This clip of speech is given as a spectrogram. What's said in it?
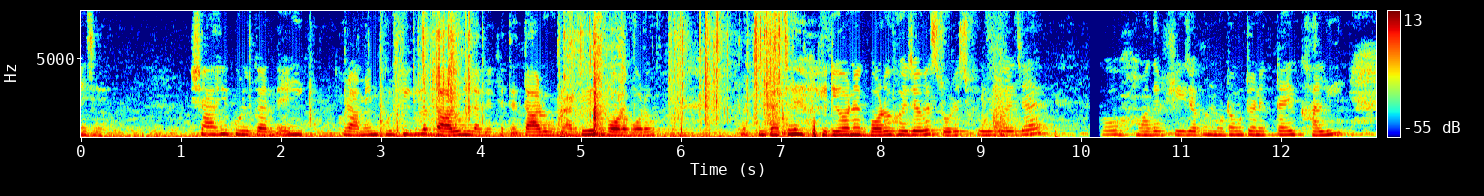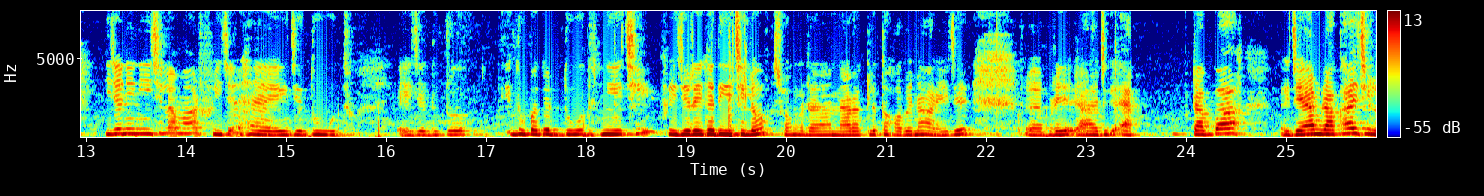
এই যে, শাহি গুলকান্দ, এই গ্রামীণ কুলফিগুলো দারুণ লাগে খেতে, দারুণ, আর বেশ বড় বড়। তো ঠিক আছে, ভিডিও অনেক বড় হয়ে যাবে স্টোরেজ ফুল হয়ে যায়। ও, আমাদের ফ্রিজ এখন মোটামুটি অনেকটাই খালি। কী জানি নিয়েছিলাম আর ফ্রিজে হ্যাঁ এই যে দুধ, এই যে দুটো দু প্যাকেট দুধ নিয়েছি, ফ্রিজে রেখে দিয়েছিল। সঙ্গে না রাখলে তো হবে না। আর এই যে আজকে এক ডাব্বা জ্যাম রাখাই ছিল।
